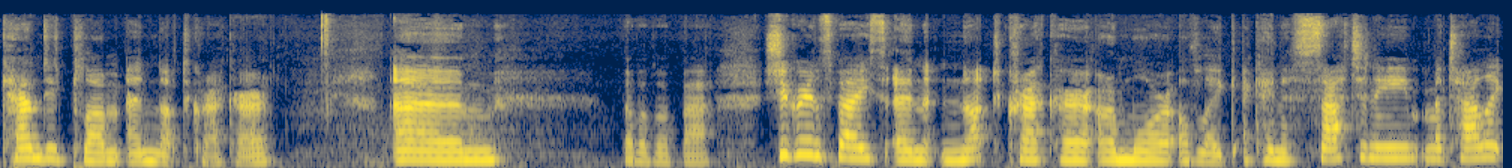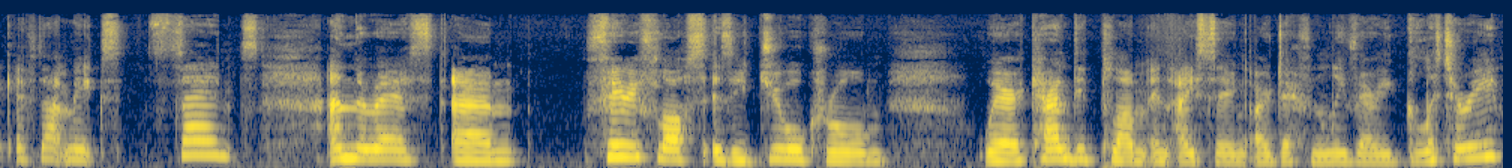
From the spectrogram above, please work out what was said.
Candied Plum and Nutcracker. Um, bah, bah, bah, bah. Sugar and Spice and Nutcracker are more of like a kind of satiny metallic, if that makes sense. And the rest, um, Fairy Floss is a duochrome where Candied Plum and Icing are definitely very glittery.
